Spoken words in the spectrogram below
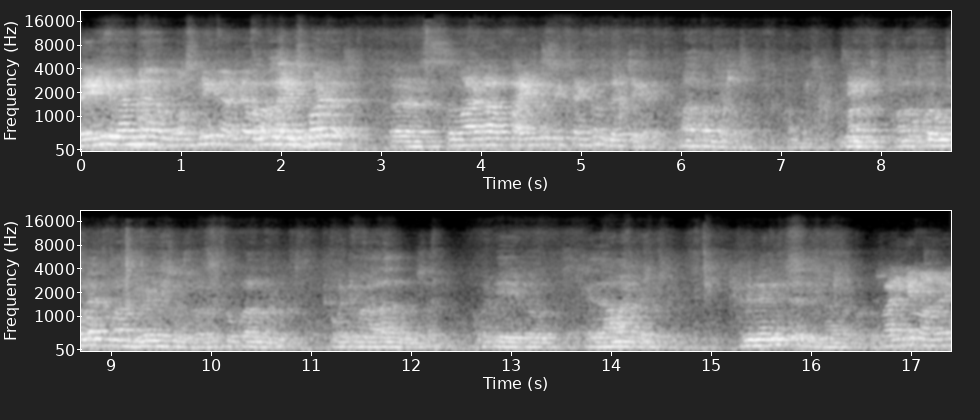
డైలీ వన్ మోస్ట్లీ అంటే ఒక ఫ్లైట్ స్క్వాడ్ సుమారుగా five to six centre visit చేయాలి మన మన ఒక రూమ్లో మనం డివైడ్ చేసి ఉంచుకోవాలి టూ ప్రాబ్లం ఒకటి మన ఆరాధన ఉంది సార్ ఒకటి ఇటు ఇది రామాయణ ఇది వేరే వాళ్ళకి మామూలుగా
